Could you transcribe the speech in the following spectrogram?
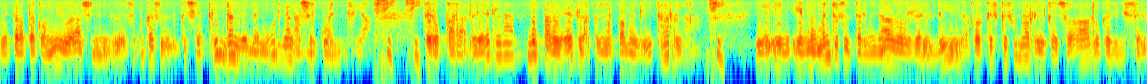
que trata conmigo, así, les, casi que se aprendan de memoria la secuencia. Sí, sí, Pero para leerla, no para leerla, sino para meditarla. sí. y en, y en momentos determinados del día, porque es que es una riqueza lo que dice,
